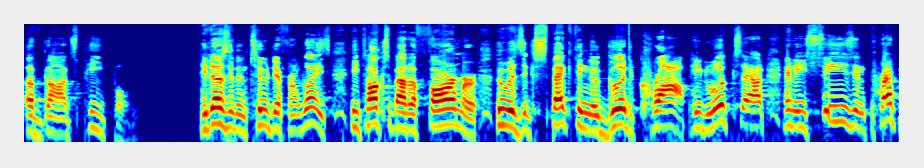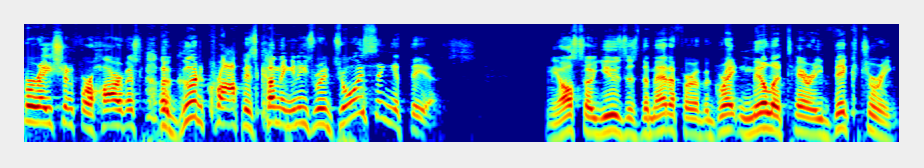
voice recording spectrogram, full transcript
of God's people. He does it in two different ways. He talks about a farmer who is expecting a good crop. He looks out and he sees in preparation for harvest a good crop is coming and he's rejoicing at this. And he also uses the metaphor of a great military victory.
